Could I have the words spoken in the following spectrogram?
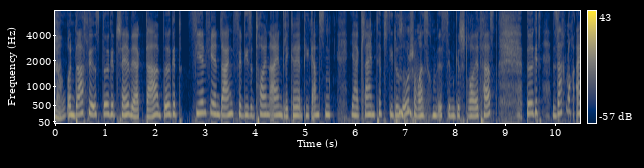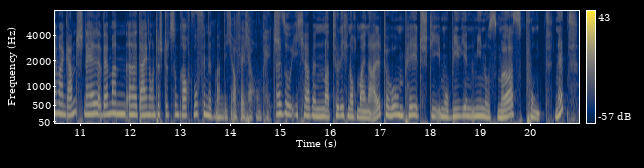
Ja. Und dafür ist Birgit Schellberg da. Birgit, Vielen, vielen Dank für diese tollen Einblicke, die ganzen ja, kleinen Tipps, die du so schon mal so ein bisschen gestreut hast. Birgit, sag noch einmal ganz schnell, wenn man äh, deine Unterstützung braucht, wo findet man dich auf welcher Homepage? Also ich habe natürlich noch meine alte Homepage, die immobilien-mörs.net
